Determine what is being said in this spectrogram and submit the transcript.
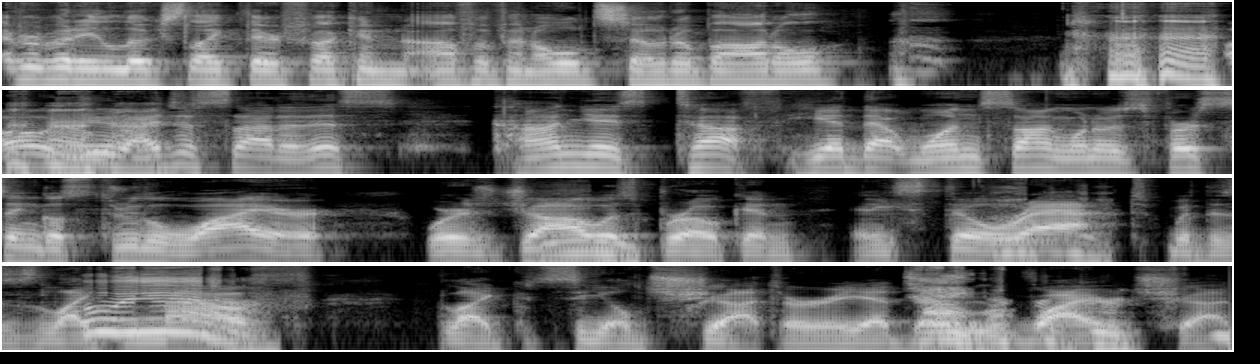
everybody looks like they're fucking off of an old soda bottle. oh, dude, I just thought of this. Kanye's tough. He had that one song, one of his first singles, "Through the Wire," where his jaw Mm. was broken and he still Oh, yeah. rapped with his like Oh, yeah. mouth like sealed shut, or he had the wired shut.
